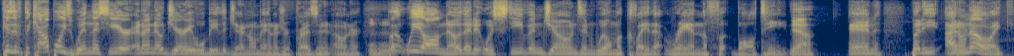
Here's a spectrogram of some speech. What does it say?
Because if the Cowboys win this year, and I know Jerry will be the general manager, president, owner, mm-hmm. but we all know that it was Stephen Jones and Will McClay that ran the football team. Yeah. And but he, I don't know, like,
